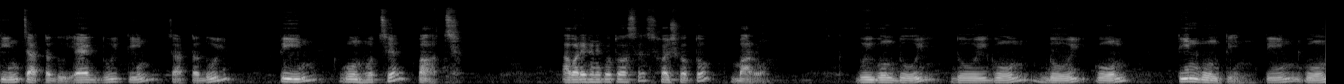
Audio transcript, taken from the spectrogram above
তিন, চারটা দুই। এক, দুই, তিন, চারটা দুই। তিন গুণ হচ্ছে পাঁচ। আবার এখানে কত আছে? ছয় শত বারো। দুই গুণ দুই দুই গুণ দুই গুণ তিন গুণ তিন তিন গুণ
